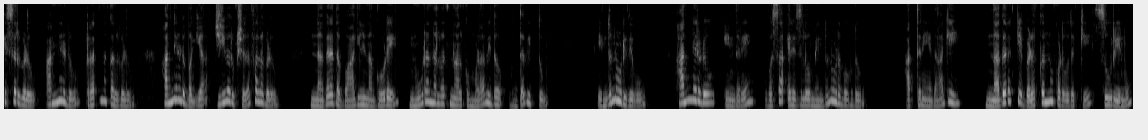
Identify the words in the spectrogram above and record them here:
ಹೆಸರುಗಳು, ಹನ್ನೆರಡು ರತ್ನಕಲ್ಗಳು, ಹನ್ನೆರಡು ಬಗೆಯ ಜೀವವೃಕ್ಷದ ಫಲಗಳು. ನಗರದ ಬಾಗಿಲಿನ ಗೋಡೆ ನೂರ ನಲವತ್ನಾಲ್ಕು ಮೊಳವಿದ ಉದ್ದವಿತ್ತು. ಎಂದು ನೋಡಿದೆವು. ಹನ್ನೆರಡು ಎಂದರೆ ಹೊಸ ಎರೆಸಲೋಮ್ ಎಂದು ನೋಡಬಹುದು. ಹತ್ತನೆಯದಾಗಿ, ನಗರಕ್ಕೆ ಬೆಳಕನ್ನು ಕೊಡುವುದಕ್ಕೆ ಸೂರ್ಯನು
